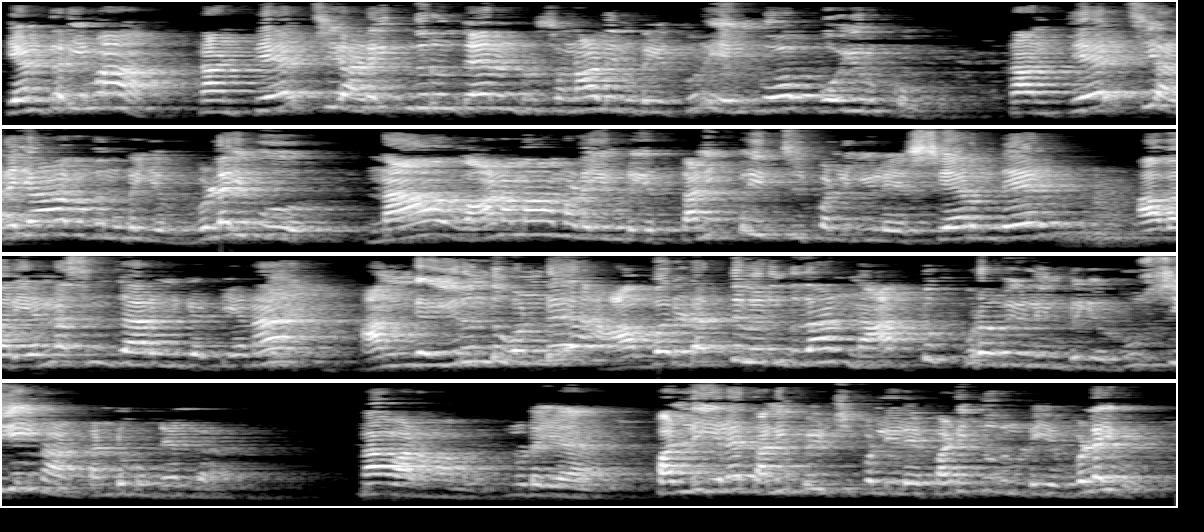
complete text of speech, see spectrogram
ஏன் தெரியுமா? நான் தேர்ச்சி அடைந்திருந்தேன் என்று சொன்னால் என்னுடைய துறை எங்கோ போயிருக்கும். நான் தேர்ச்சி அடையாததனுடைய விளைவு நான் வானமாமலையினுடைய தனிப்பயிற்சி பள்ளியிலே சேர்ந்தேன். அவர் என்ன செஞ்சாருன்னு கேட்டீங்கன்னா அங்க இருந்து கொண்டு அவரிடத்தில் இருந்துதான் நாட்டுப்புறவிகளினுடைய ருசியை நான் கண்டுகொண்டேங்கிறார் நான் வானமாமலை என்னுடைய பள்ளியிலே தனிப்பயிற்சி பள்ளியில படித்ததனுடைய விளைவு.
